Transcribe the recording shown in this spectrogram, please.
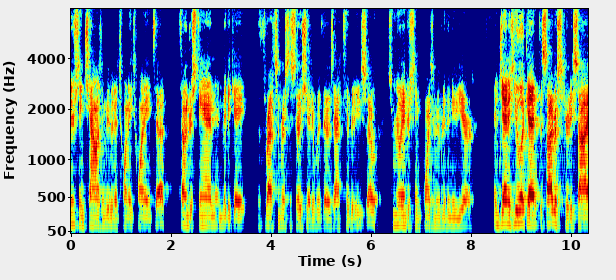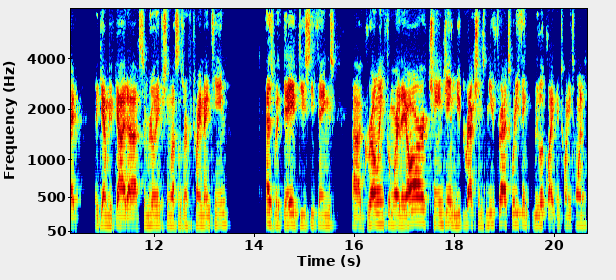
interesting challenge to move into 2020 to, to understand and mitigate the threats and risks associated with those activities. So some really interesting points moving into the new year. And Jen, as you look at the cybersecurity side, again, we've got uh, some really interesting lessons learned for 2019. As with Dave, do you see things uh, growing from where they are, changing, new directions, new threats? What do you think we look like in 2020?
